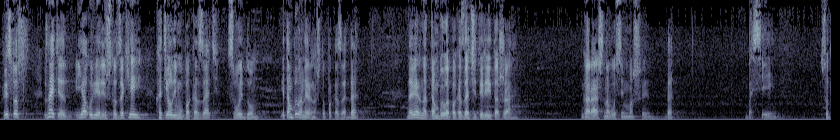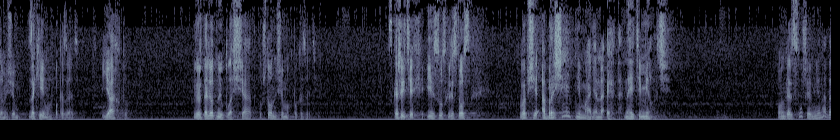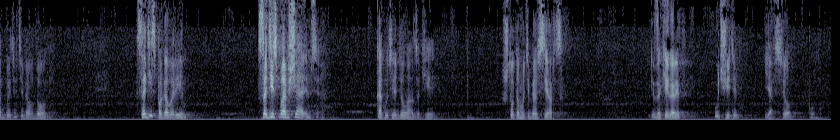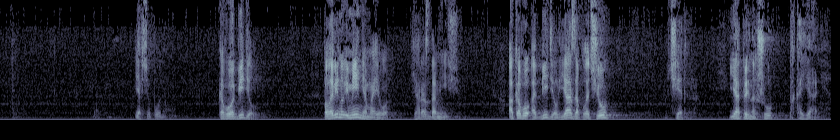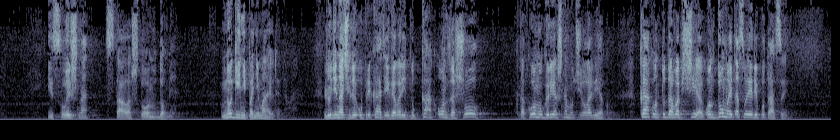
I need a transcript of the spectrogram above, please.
Христос, знаете, я уверен, что Закей хотел ему показать свой дом. И там было, наверное, что показать, да? Наверное, там было показать четыре этажа, гараж на восемь машин, да? Бассейн. Что там еще Закей мог показать? Яхту – вертолетную площадку. Что он еще мог показать? Скажите, Иисус Христос вообще обращает внимание на это, на эти мелочи? Он говорит, слушай, мне надо быть у тебя в доме. Садись, поговорим. Садись, пообщаемся. Как у тебя дела, Закей? Что там у тебя в сердце? И Закей говорит, учитель, я все понял. Я все понял. Кого обидел? Половину имения моего я раздам нищим. А кого обидел, я заплачу четверо. Я приношу покаяние. И слышно стало, что он в доме. Многие не понимают этого. Люди начали упрекать и говорить, ну как он зашел к такому грешному человеку? Как он туда вообще? Он думает о своей репутации –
